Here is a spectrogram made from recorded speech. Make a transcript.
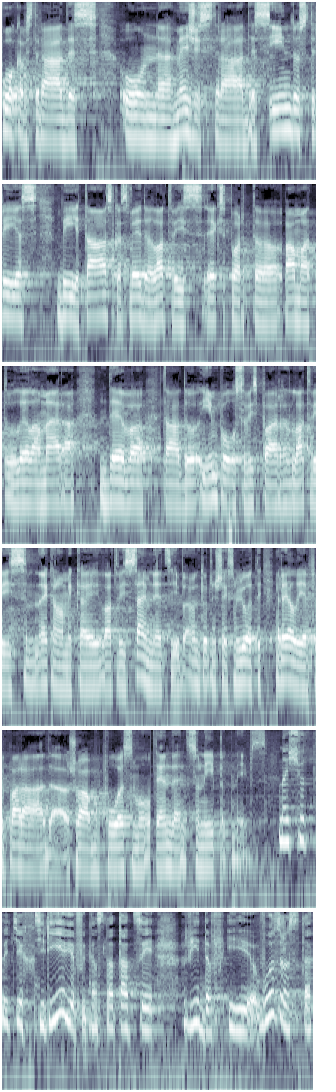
kokapstrādes un eh, mežstrādes industrijas bija tās, kas veidoja Latvijas eksporta pamatu lielā mērā, deva tādu impulsu vispār Latvijas ekonomikai ekonomikai, Latvijas saimniecībai. Tur viņš teiksim, ļoti reliefi parāda šo abu posmu tendences un īpatnības. Насчет этих деревьев и констатации видов и возраста,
